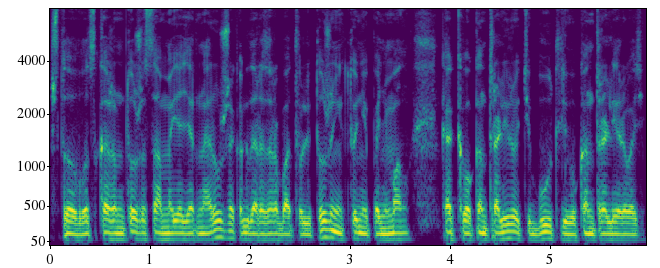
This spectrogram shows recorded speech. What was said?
Что вот, скажем, то же самое ядерное оружие, когда разрабатывали, тоже никто не понимал, как его контролировать и будут ли его контролировать.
